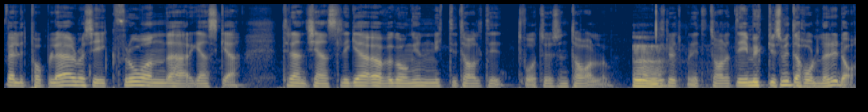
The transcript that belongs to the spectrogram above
väldigt populär musik från det här ganska trendkänsliga övergången 90-tal till 2000-tal och Mm. slutet på 90-talet Det är mycket som inte håller idag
